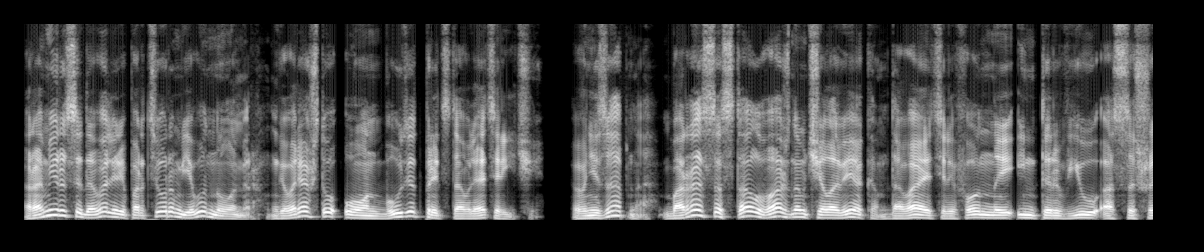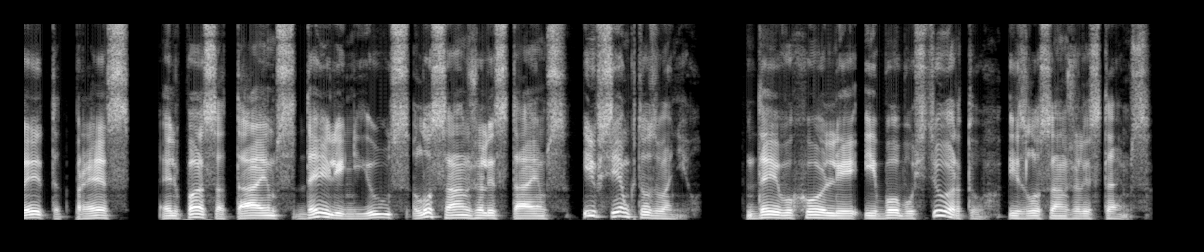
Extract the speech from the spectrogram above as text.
Рамиресы давали репортерам его номер, говоря, что он будет представлять Ричи. Внезапно Бараса стал важным человеком, давая телефонные интервью Associated Press, El Paso Times, Daily News, Los-Angeles Times и всем, кто звонил. Дэйву Холли и Бобу Стюарту из Лос-Анджелес Таймс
